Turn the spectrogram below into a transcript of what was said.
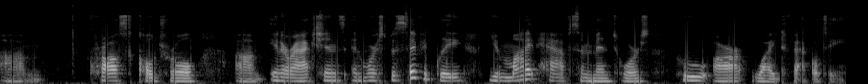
um, cross cultural um, interactions. And more specifically, you might have some mentors who are white faculty.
